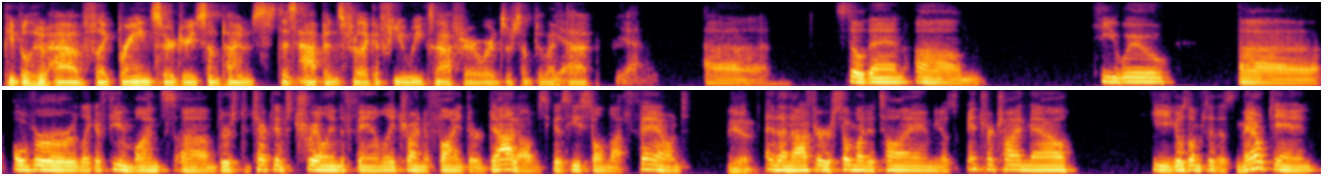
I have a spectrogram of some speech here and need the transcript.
people who have like brain surgery sometimes this happens for like a few weeks afterwards or something like Yeah. that. Yeah. Uh so then um Kiwoo uh over like a few months um there's detectives trailing the family trying to find their dad obviously because he's still not found Yeah. and then after so much time you know it's winter time now he goes up to this mountain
